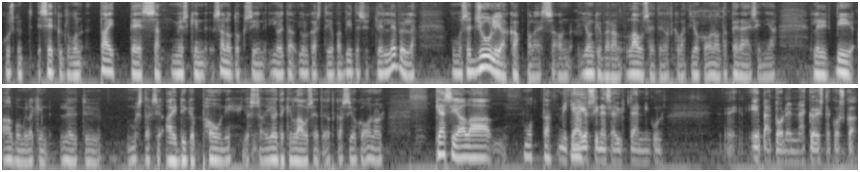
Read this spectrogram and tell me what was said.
60-70-luvun taitteessa, myöskin sanotuksiin, joita julkaistiin jopa beatles levyllä. Muun muassa Julia-kappaleessa on jonkin verran lauseita, jotka ovat joko onolta peräisin, ja Let It Be-albumillakin löytyy muistaakseni I Dig a Pony, jossa on joitakin lauseita, jotka on joko onon käsialaa, mutta... mikä no. ei ole sinänsä yhtään niin kuin epätodennäköistä, koska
